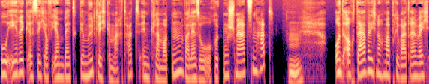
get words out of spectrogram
wo Erik es sich auf ihrem Bett gemütlich gemacht hat, in Klamotten, weil er so Rückenschmerzen hat. Hm. Und auch da will ich noch mal privat rein, weil ich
